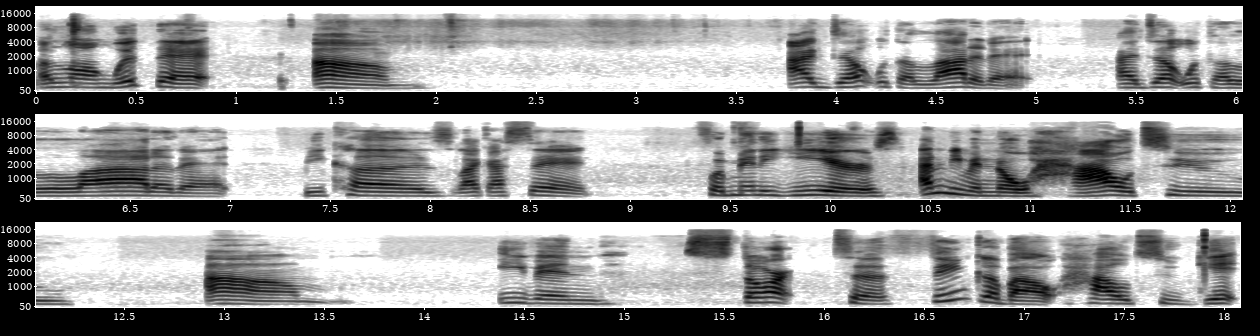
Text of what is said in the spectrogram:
along with that, um, I dealt with a lot of that. I dealt with a lot of that because, like I said, for many years, I didn't even know how to um, even start to think about how to get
